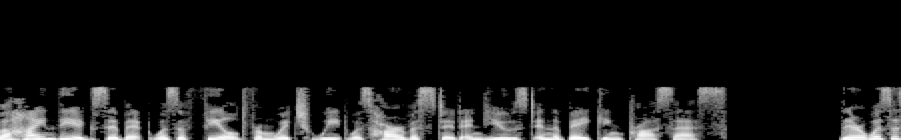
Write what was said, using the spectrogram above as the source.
Behind the exhibit was a field from which wheat was harvested and used in the baking process. There was a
